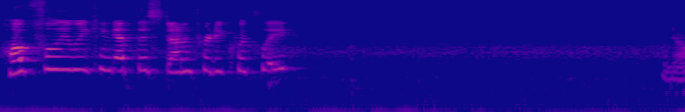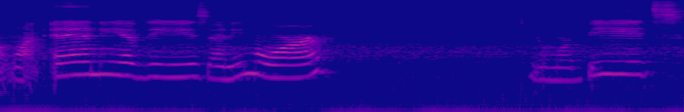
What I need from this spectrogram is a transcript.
hopefully we can get this done pretty quickly. We don't want any of these anymore. No more beads.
